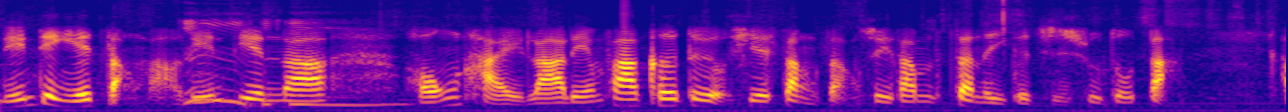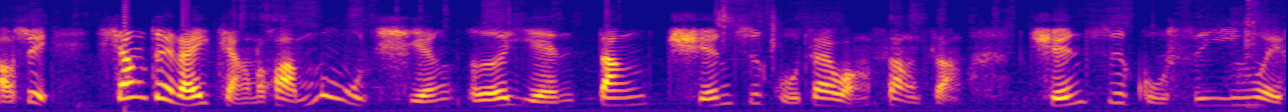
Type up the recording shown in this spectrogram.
联电也涨嘛，联电啦、红海啦、联发科都有些上涨，所以他们占的一个指数都大。好，所以相对来讲的话，目前而言，当全指股在往上涨，全指股是因为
